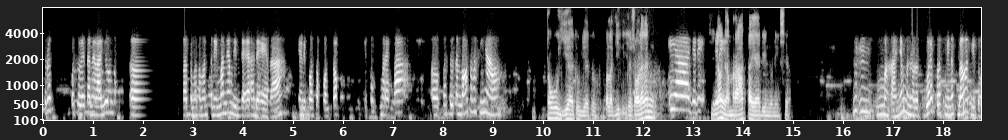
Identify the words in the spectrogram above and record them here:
terus kesulitannya lagi untuk eh, teman-teman seniman yang di daerah-daerah yang di pelosok-pelosok itu mereka eh, kesulitan banget sama sinyal. Oh iya tuh, iya tuh. Apalagi ya soalnya kan iya jadi sinyal nggak merata ya di Indonesia. mm-mm, makanya menurut gue plus minus banget gitu.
